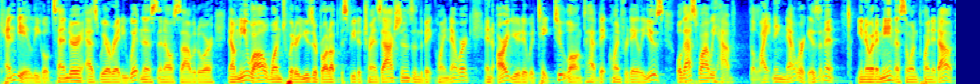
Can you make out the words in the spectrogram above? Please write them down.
can be a legal tender as we already witnessed in El Salvador. Now meanwhile, one Twitter user brought up the speed of transactions in the Bitcoin network and argued it would take too long to have Bitcoin for daily use. Well, that's why we have the Lightning Network, isn't it? You know what I mean? As someone pointed out,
